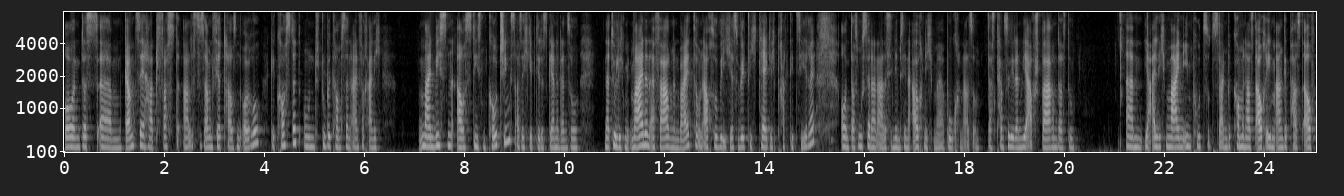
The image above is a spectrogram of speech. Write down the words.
Und das ähm, Ganze hat fast alles zusammen 4000 Euro gekostet und du bekommst dann einfach eigentlich mein Wissen aus diesen Coachings. Also ich gebe dir das gerne dann so natürlich mit meinen Erfahrungen weiter und auch so, wie ich es wirklich täglich praktiziere. Und das musst du dann alles in dem Sinne auch nicht mehr buchen. Also das kannst du dir dann wie auch sparen, dass du ähm, ja eigentlich meinen Input sozusagen bekommen hast, auch eben angepasst auf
